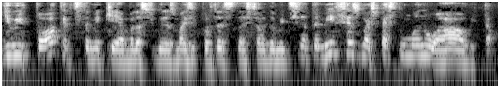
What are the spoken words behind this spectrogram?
E o Hipócrates, também, que é uma das figuras mais importantes da história da medicina, também fez uma espécie de um manual e tal.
